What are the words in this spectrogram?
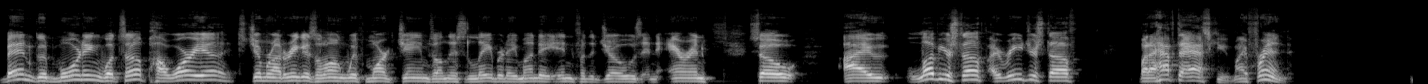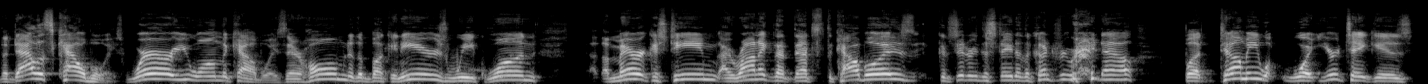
Ben, good morning. What's up? How are you? It's Jim Rodriguez along with Mark James on this Labor Day Monday in for the Joes and Aaron. So I love your stuff. I read your stuff, but I have to ask you, my friend, the Dallas Cowboys. Where are you on the Cowboys? They're home to the Buccaneers week one. America's team. Ironic that that's the Cowboys, considering the state of the country right now. But tell me what, what your take is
